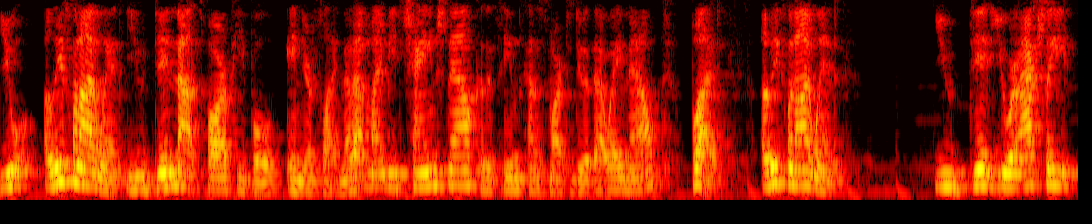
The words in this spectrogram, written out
You, at least when I went, you did not spar people in your flight. Now that might be changed now because it seems kind of smart to do it that way now, but at least when I went, you did, you were actually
